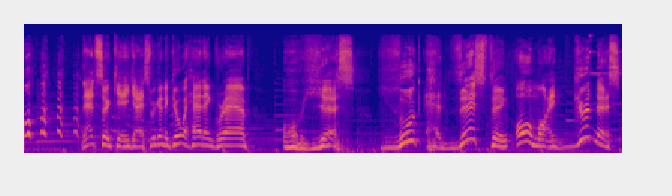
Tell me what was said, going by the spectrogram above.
That's okay, guys. We're gonna go ahead and grab... Oh, yes. Look at this thing. Oh, my goodness.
